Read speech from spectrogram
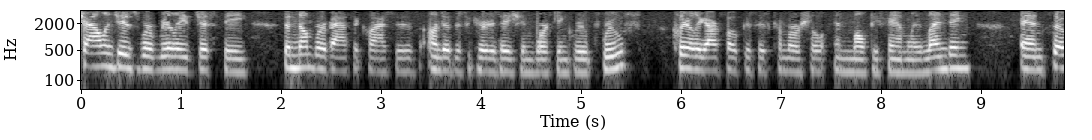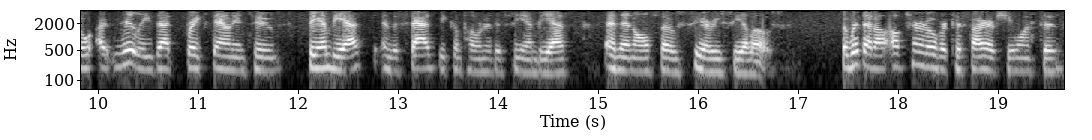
challenges were really just the the number of asset classes under the securitization working group roof. Clearly, our focus is commercial and multifamily lending. And so, uh, really, that breaks down into CMBS and the SASB component of CMBS, and then also CRE CLOs. So, with that, I'll, I'll turn it over to Sairah if she wants to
